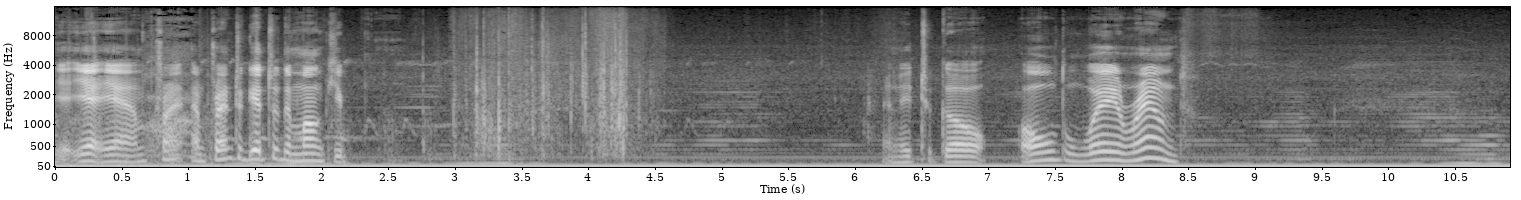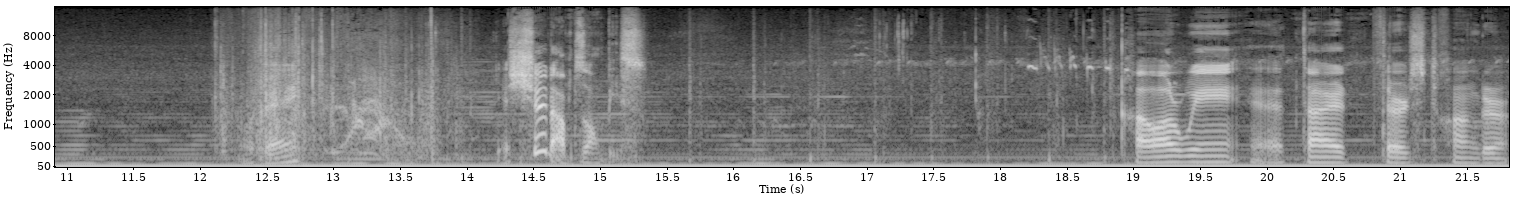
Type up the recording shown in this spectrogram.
Yeah, yeah, yeah. I'm trying. I'm trying to get to the monkey. I need to go all the way around. Shut up, zombies. How are we? Uh, tired, thirst, hunger.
